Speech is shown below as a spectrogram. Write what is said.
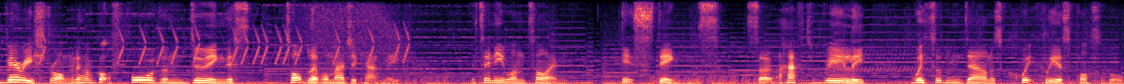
very strong, and if I've got four of them doing this top level magic at me at any one time, it stings. So I have to really whittle them down as quickly as possible,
